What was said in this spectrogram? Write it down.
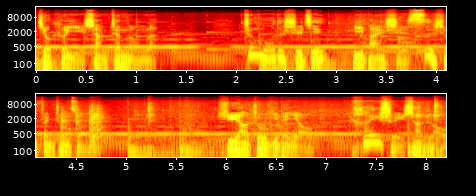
就可以上蒸笼了。蒸馍的时间一般是四十分钟左右。需要注意的有。开水上笼，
